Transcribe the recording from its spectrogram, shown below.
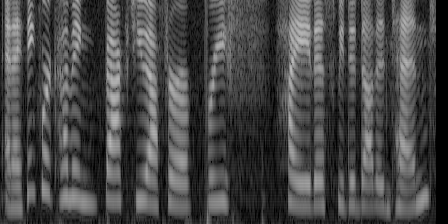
And I think we're coming back to you after a brief hiatus we did not intend,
